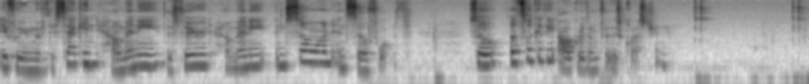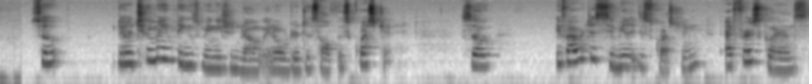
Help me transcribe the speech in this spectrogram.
If we remove the second, how many? The third, how many? And so on and so forth. So let's look at the algorithm for this question. So there are two main things we need to know in order to solve this question. So if I were to simulate this question, at first glance,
